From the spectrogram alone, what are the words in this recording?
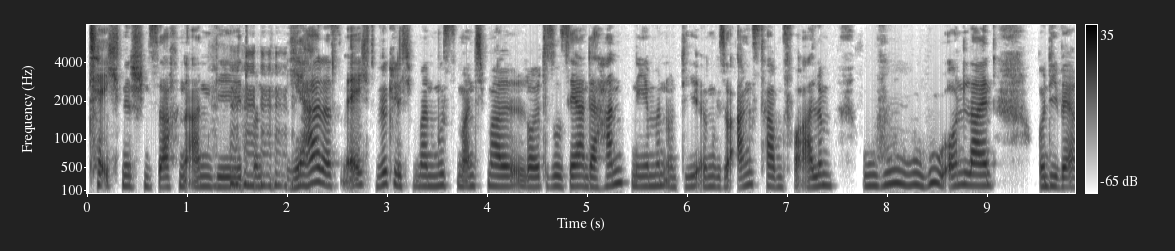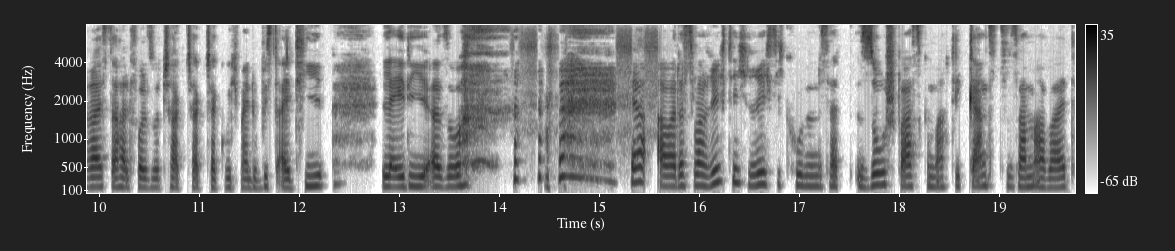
technischen Sachen angeht. Und ja, das ist echt wirklich, man muss manchmal Leute so sehr an der Hand nehmen und die irgendwie so Angst haben vor allem, uhu, uhu, online. Und die Vera ist da halt voll so, tschak, tschak, tschak. Ich meine, du bist IT-Lady, also ja, aber das war richtig, richtig cool und es hat so Spaß gemacht, die ganze Zusammenarbeit.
